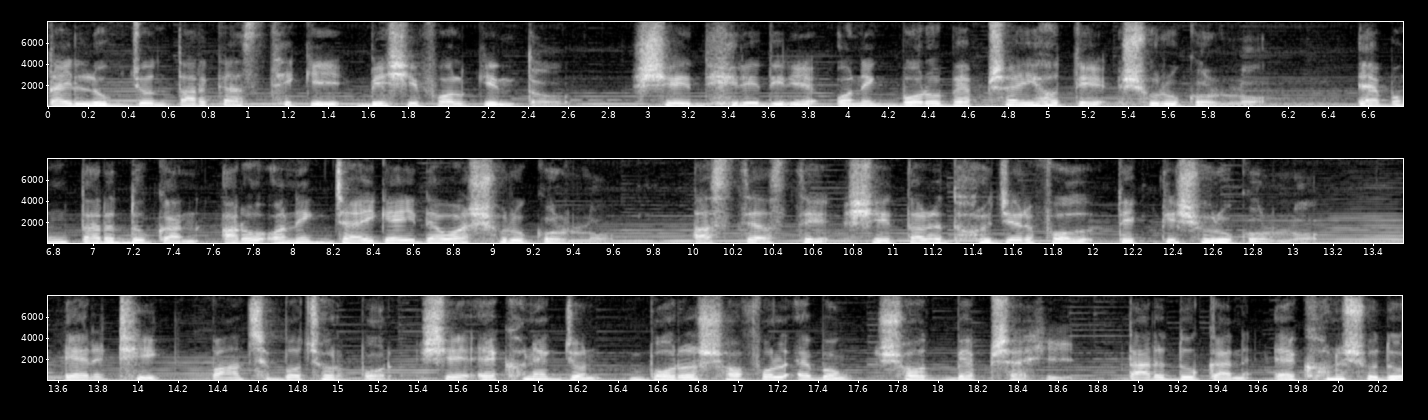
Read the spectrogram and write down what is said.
তাই লোকজন তার কাছ থেকে বেশি ফল কিনত। সে ধীরে ধীরে অনেক বড় ব্যবসায়ী হতে শুরু করল এবং তার দোকান আরও অনেক জায়গায় দেওয়া শুরু করল। আস্তে আস্তে সে তার ধৈর্যের ফল দেখতে শুরু করল। এর ঠিক পাঁচ বছর পর সে এখন একজন বড় সফল এবং সৎ ব্যবসায়ী। তার দোকান এখন শুধু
